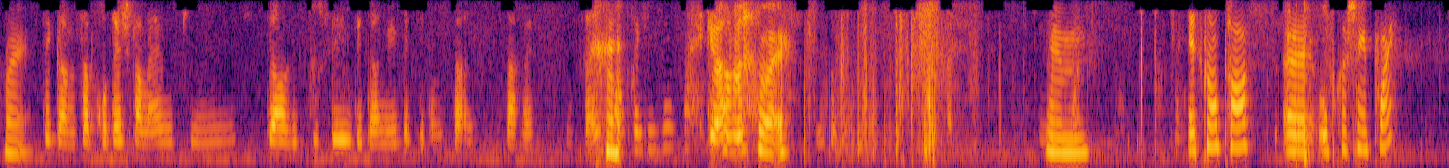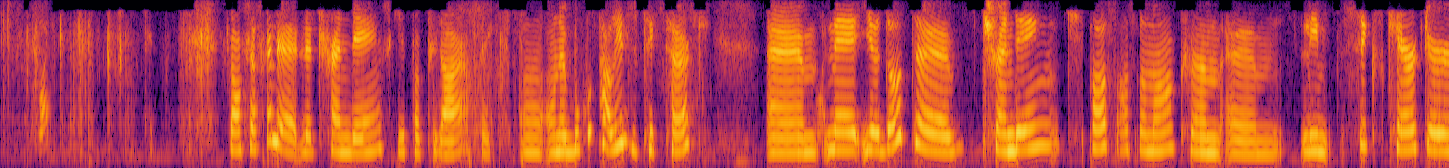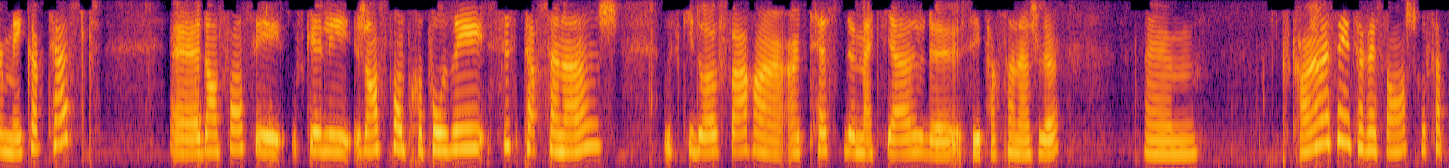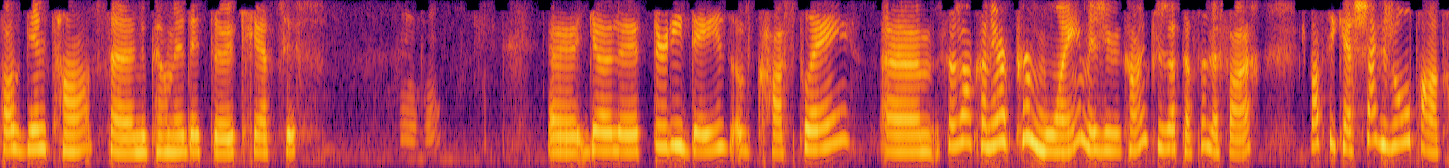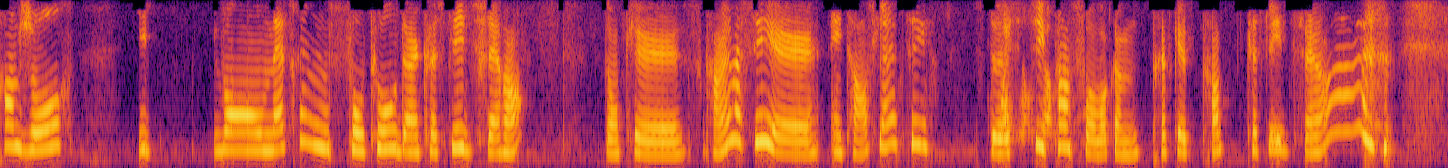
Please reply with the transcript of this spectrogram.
Ouais. C'est comme ça protège quand même, puis si t'as envie de tousser ou d'éternuer, ben c'est comme ça, ça reste safe, entre guillemets. comme... Ouais. Euh, Est-ce qu'on passe euh, au prochain point? Donc, ce serait le, le trending, ce qui est populaire. Fait on, on a beaucoup parlé du TikTok, euh, mais il y a d'autres euh, trending qui se passent en ce moment, comme euh, les six character makeup tests. Euh, dans le fond, c'est ce que les gens se font proposer six personnages, où ce qu'ils doivent faire un, un test de maquillage de ces personnages-là. C'est quand même assez intéressant. Je trouve que ça passe bien le temps. Ça nous permet d'être euh, créatifs. Mhm. Euh, Il y a le 30 Days of Cosplay. Euh, ça, j'en connais un peu moins, mais j'ai vu quand même plusieurs personnes le faire. Je pense que c'est qu'à chaque jour, pendant 30 jours, ils vont mettre une photo d'un cosplay différent. Donc, euh, c'est quand même assez intense, là, tu sais. Ouais, tu y penses, il faut avoir comme presque 30 cosplays différents.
